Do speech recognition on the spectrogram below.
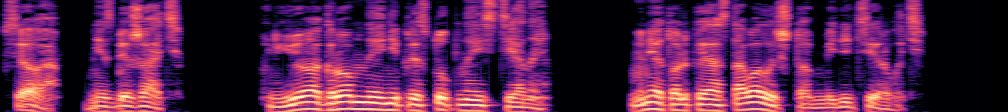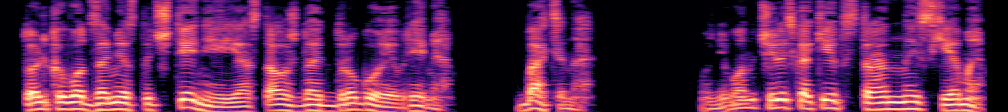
Все, не сбежать. У нее огромные неприступные стены. Мне только и оставалось, что медитировать. Только вот за место чтения я стал ждать другое время. Батина. У него начались какие-то странные схемы.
